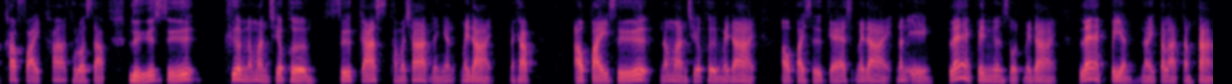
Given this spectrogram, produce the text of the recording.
ำค่าไฟค่าโทรศัพท์ หรือซื้อเครื่องน้ำมันเชื้อเพลิง ซื้อก๊าซธรรมชาติอะไรเงี้ยไม่ได้นะครับ เอาไปซื้อน้ำมันเชื้อเพลิงไม่ได้ เอาไปซื้อแก๊สไม่ได้ นั่นเองแลกเป็นเงินสดไม่ได้ แลกเปลี่ยนในตลาดต่าง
